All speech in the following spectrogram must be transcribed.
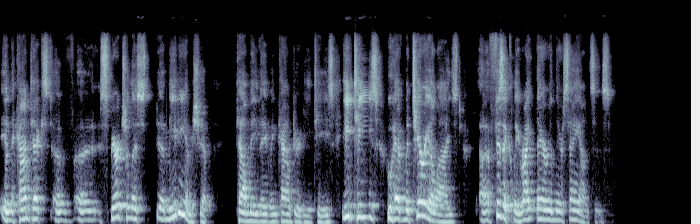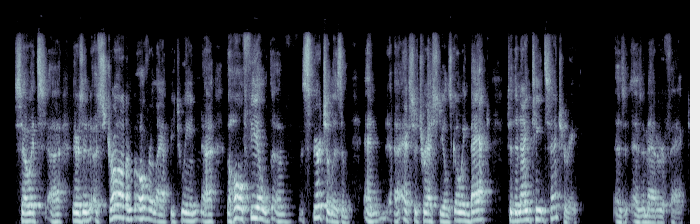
in the context of uh, spiritualist uh, mediumship, tell me they've encountered ETs, ETs who have materialized uh, physically right there in their seances. So it's uh, there's a, a, strong overlap between uh, the whole field of spiritualism and uh, extraterrestrials going back to the 19th century, as, as a matter of fact.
